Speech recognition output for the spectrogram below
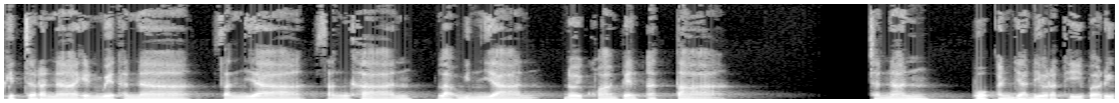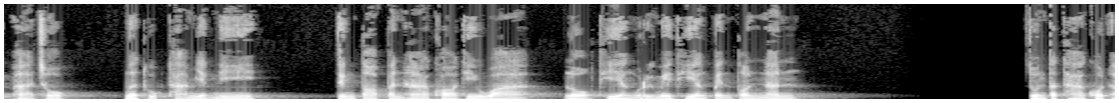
พิจารณาเห็นเวทนา สัญญา สังขาร และวิญญาณ โดยความเป็นอัตตา ฉะนั้นพวกอัญญาเดียรถีปริพาชก เมื่อถูกถามอย่างนี้ จึงตอบปัญหาข้อที่ว่า โลกเที่ยงหรือไม่เที่ยงเป็นต้นนั้น ส่วนตถาคตอ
